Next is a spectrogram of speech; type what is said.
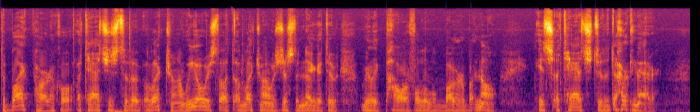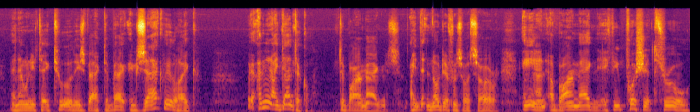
The black particle attaches to the electron. We always thought the electron was just a negative really powerful little bugger but no. It's attached to the dark matter and then when you take two of these back to back, exactly like, I mean, identical to bar magnets, no difference whatsoever. And a bar magnet, if you push it through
